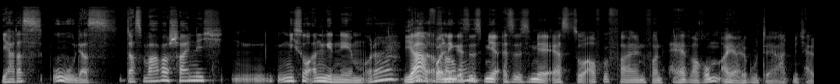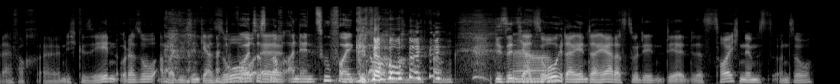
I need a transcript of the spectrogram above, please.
Ja, das, uh, das, das war wahrscheinlich nicht so angenehm, oder? Ja, Diese vor allen Dingen ist es mir, es ist mir erst so aufgefallen von, hä, warum? Ah ja, gut, der hat mich halt einfach äh, nicht gesehen oder so, aber die sind ja so. Du wolltest äh, noch an den Zufall genau. glauben Anfang. Die sind ja, Ja. so dahinterher, dass du den, dir das Zeug nimmst und so.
